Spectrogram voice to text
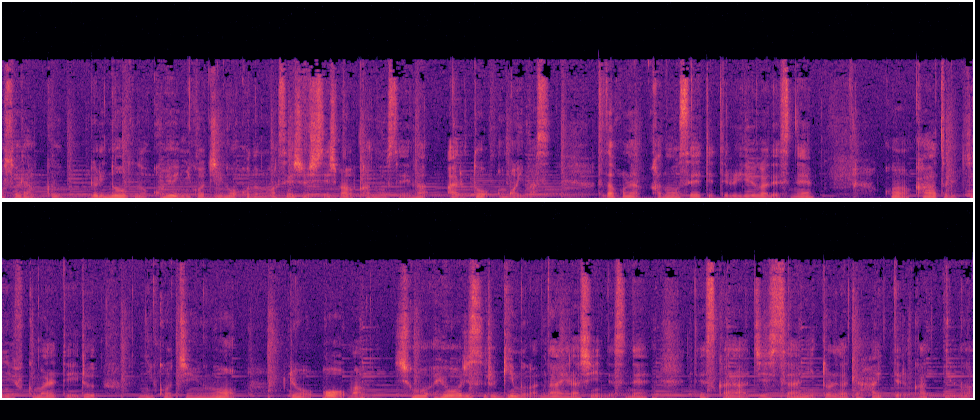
おそらくより濃度の濃いニコチンを子供が摂取してしまう可能性があると思います。ただこれは可能性って言ってる理由がですねこのカートリッジに含まれているニコチンを量を、まあ、表示する義務がないらしいんですね。ですから実際にどれだけ入ってるかっていうのが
